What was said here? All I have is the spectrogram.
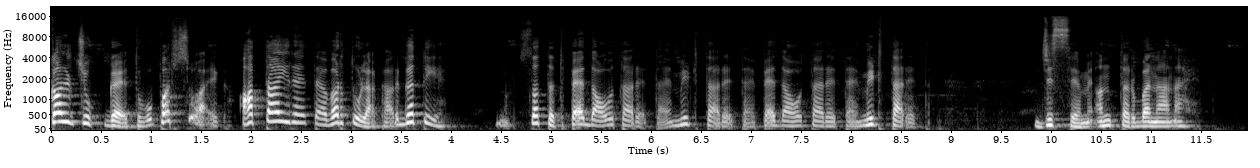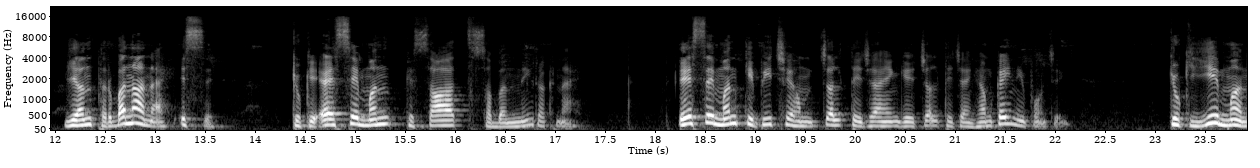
कल चुक गए तो वो परसों आएगा। आता ही रहता है, वर्तुलाकार गति है। सतत पैदा होता रहता है, मिटता रहता है, पैदा होता रहता है, मिटता रहता है। जिससे हमें अंतर बनाना है। ये अंतर बनाना है इससे, क्योंकि ऐसे मन के साथ संबंध नहीं रखना है। ऐसे मन के पीछे हम चलते जाएँगे चलते जाएँगे, हम कहीं नहीं पहुँचेंगे। क्योंकि ये मन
